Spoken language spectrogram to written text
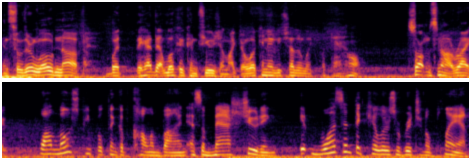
And so they're loading up, but they had that look of confusion, like they're looking at each other, like, "What the hell? Something's not right." While most people think of Columbine as a mass shooting, it wasn't the killer's original plan.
